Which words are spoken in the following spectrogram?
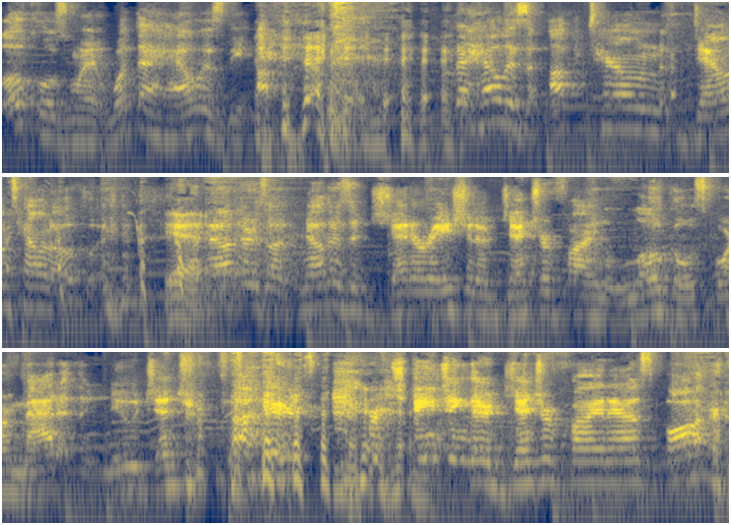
locals went, what the hell is the uptown? what the hell is uptown downtown Oakland? Yeah. Now there's a now there's a generation of gentrifying locals who are mad at the new gentrifiers for changing their gentrifying ass bar.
